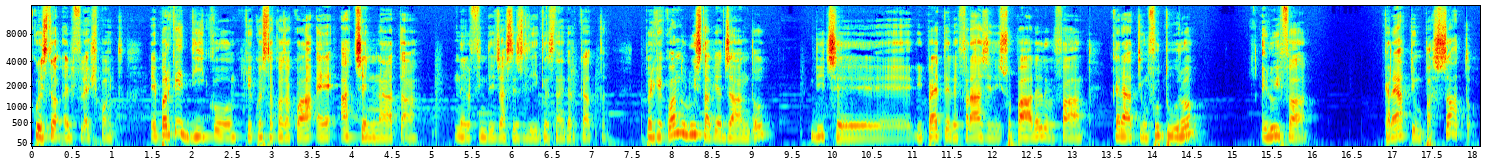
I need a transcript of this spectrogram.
Questo è il Flashpoint. E perché dico che questa cosa qua è accennata nel film di Justice League Snyder Cut? Perché quando lui sta viaggiando, dice, ripete le frasi di suo padre dove fa creati un futuro e lui fa, creati un passato.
